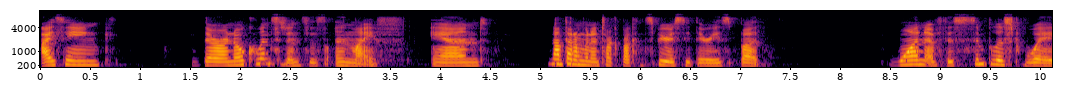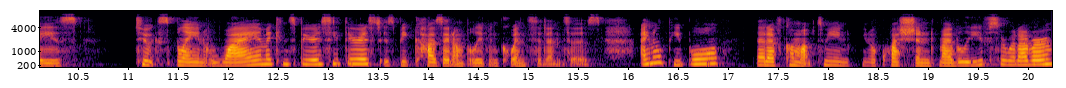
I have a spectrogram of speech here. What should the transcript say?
I think there are no coincidences in life. And not that I'm going to talk about conspiracy theories, but one of the simplest ways to explain why I'm a conspiracy theorist is because I don't believe in coincidences. I know people that have come up to me and you know questioned my beliefs or whatever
